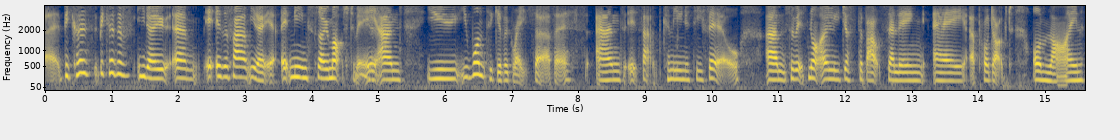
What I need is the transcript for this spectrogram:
uh, because because of you know um, it is a fam you know it, it means so much to me Yeah. and you you want to give a great service and it's that community feel um, so it's not only just about selling a, a product online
